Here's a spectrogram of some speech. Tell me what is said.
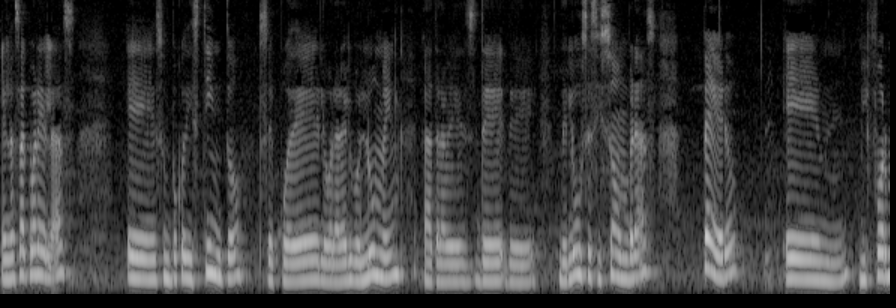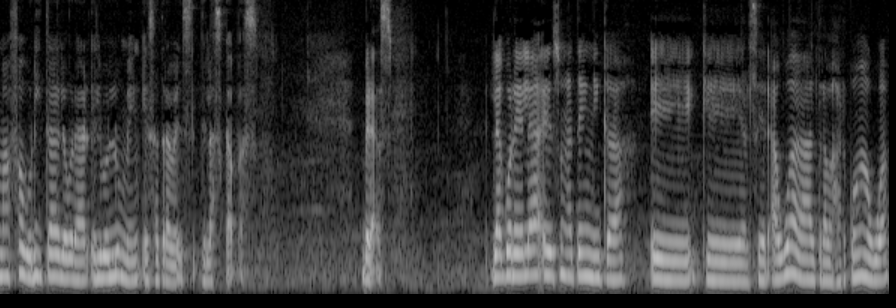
las acuarelas eh, es un poco distinto, se puede lograr el volumen a través de, luces y sombras, pero em, mi forma favorita de lograr el volumen es a través de las capas. Verás, la acuarela es una técnica eh, que al ser aguada, al trabajar con agua,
